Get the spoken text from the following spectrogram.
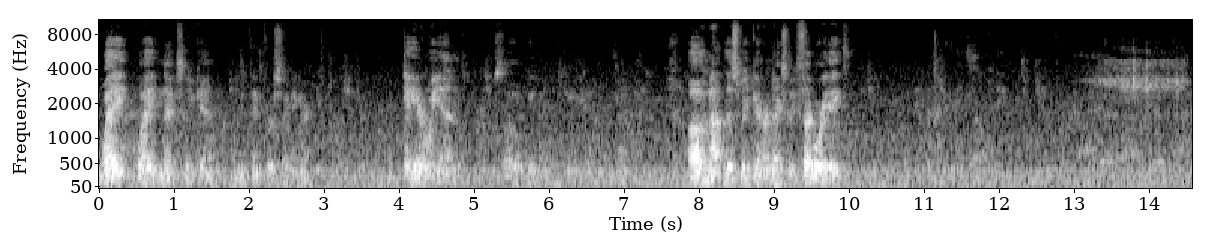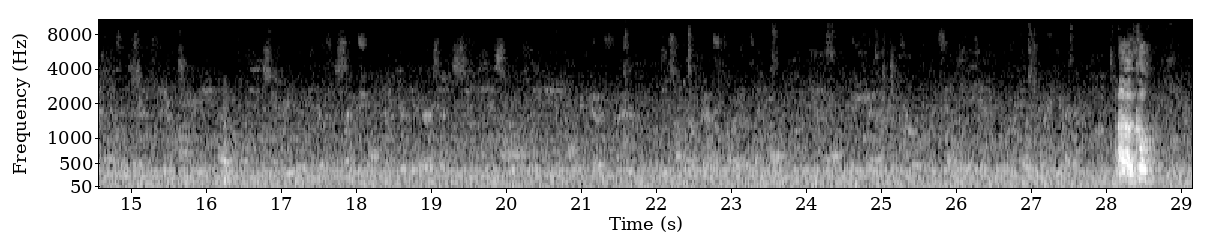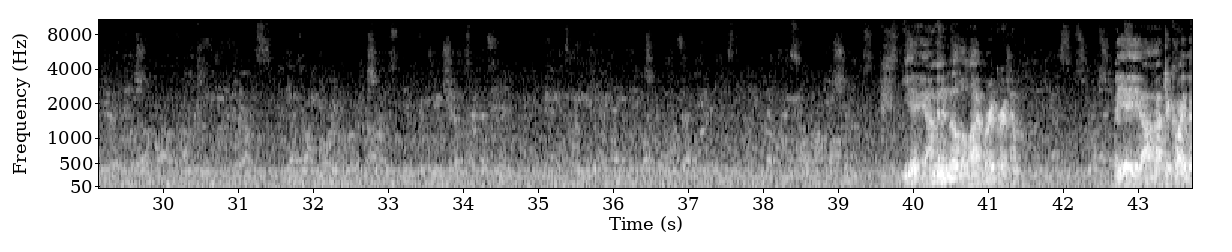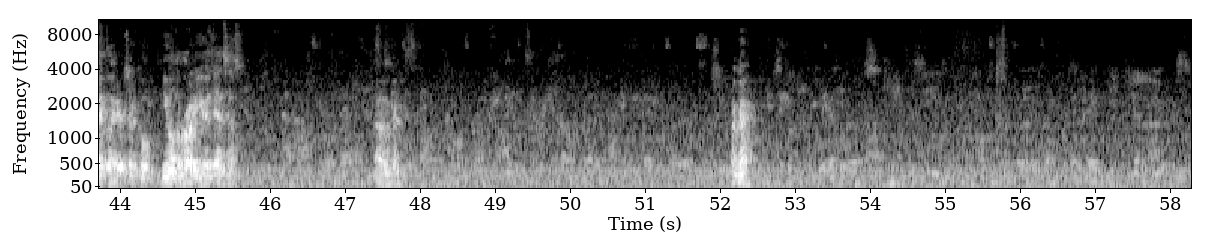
Wait, wait, next weekend. Let me think for a second here. What day are we in? So, Oh, not this weekend or next week, February 8th. Oh, cool. Break right now. Oh, yeah, yeah, I'll have to call you back later. Is that cool? You on the road or you at Dad's house? Oh, okay. Okay.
